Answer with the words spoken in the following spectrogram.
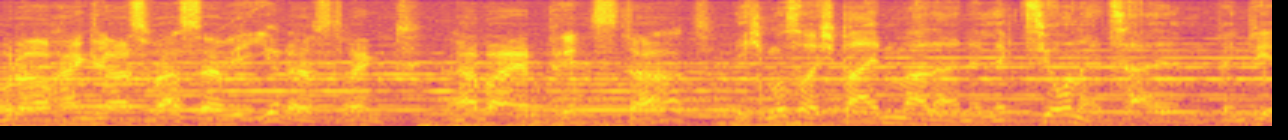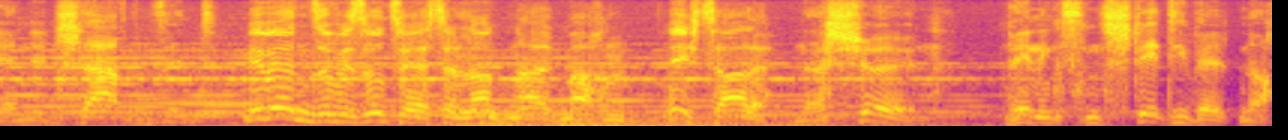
oder auch ein Glas Wasser, wie ihr das trinkt. Lektion erteilen, wenn wir in den Staaten sind. Wir werden sowieso zuerst in London halt machen. Ich zahle. Na schön. Wenigstens steht die Welt noch.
